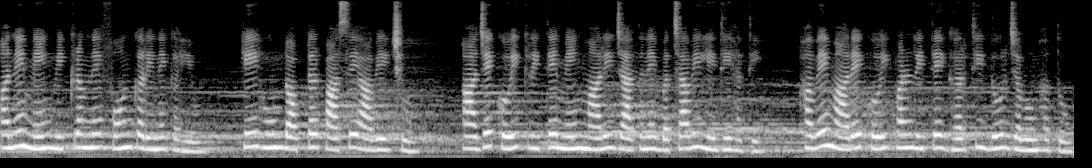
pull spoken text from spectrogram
અને મેં વિક્રમને ફોન કરીને કહ્યું કે, હું ડોક્ટર પાસે આવી છું. આજે કોઈક રીતે મેં મારી જાતને બચાવી લીધી હતી. હવે મારે કોઈ પણ રીતે ઘરથી દૂર જવું હતું.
